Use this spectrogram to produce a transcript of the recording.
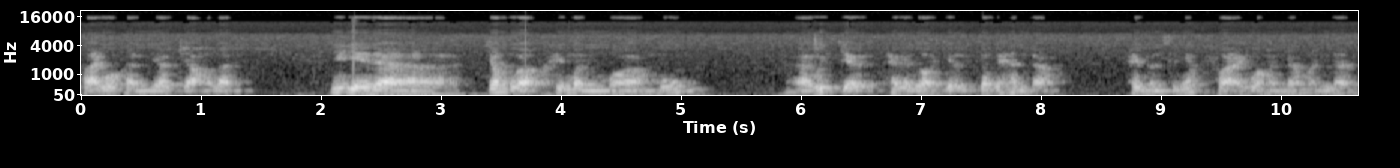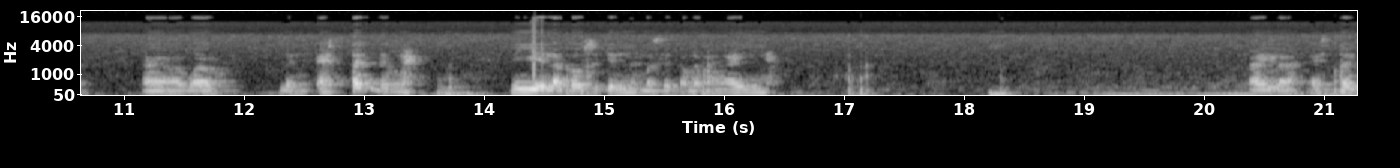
phải một hình giờ chọn lệnh. Như vậy là trong Word khi mình mà muốn à, viết chữ hay là gọi chữ trong cái hình đó thì mình sẽ nhấp phải vào hình đó mình lệnh à, vào lệnh Extract đúng không như vậy là câu số 9 mình sẽ chọn đáp án A nhé. A là Extract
